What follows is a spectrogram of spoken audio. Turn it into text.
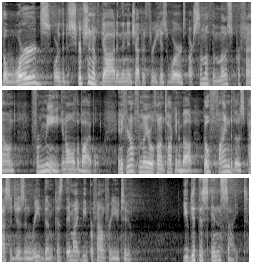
the words or the description of God, and then in chapter 3, his words, are some of the most profound for me in all the Bible. And if you're not familiar with what I'm talking about, go find those passages and read them because they might be profound for you too. You get this insight.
